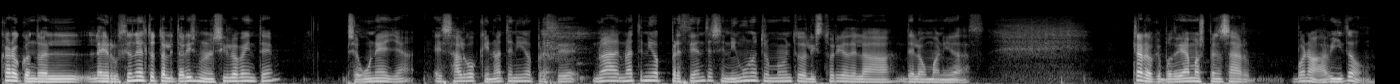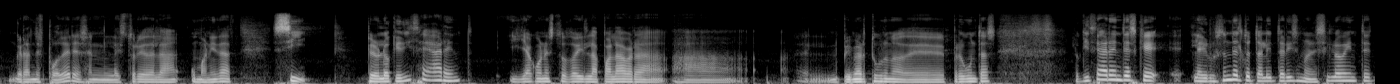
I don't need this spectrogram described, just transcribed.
Claro, cuando la irrupción del totalitarismo en el siglo XX, según ella, es algo que no ha tenido, no ha, tenido precedentes en ningún otro momento de la historia de la, de la humanidad. Claro que podríamos pensar, bueno, ha habido grandes poderes en la historia de la humanidad. Sí, pero lo que dice Arendt, y ya con esto doy la palabra al primer turno de preguntas, lo que dice Arendt es que la irrupción del totalitarismo en el siglo XX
